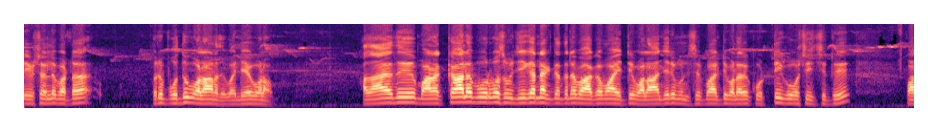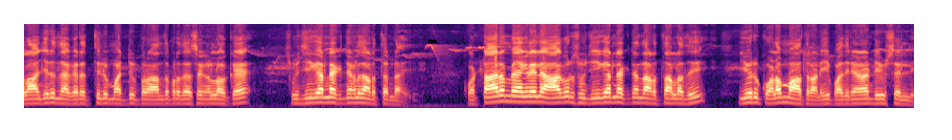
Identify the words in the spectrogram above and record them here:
ഡിവിഷനിൽ പെട്ട ഒരു പൊതുകുളമാണിത് വലിയ കുളം. അതായത് മഴക്കാല പൂർവ ശുചീകരണ യജ്ഞത്തിന്റെ ഭാഗമായിട്ട് വളാഞ്ചേരി മുനിസിപ്പാലിറ്റി വളരെ കൊട്ടി ഘോഷിച്ചിട്ട് വളാഞ്ചേരി നഗരത്തിലും മറ്റു പ്രാന്തപ്രദേശങ്ങളിലൊക്കെ ശുചീകരണ യജ്ഞങ്ങൾ നടത്തുന്നുണ്ടായി. കൊട്ടാരം മേഖലയിൽ ആകെ ഒരു ശുചീകരണ യജ്ഞം നടത്താനുള്ളത് ഈ ഒരു കുളം മാത്രമാണ് ഈ പതിനേഴാം ഡിവിഷനിൽ.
